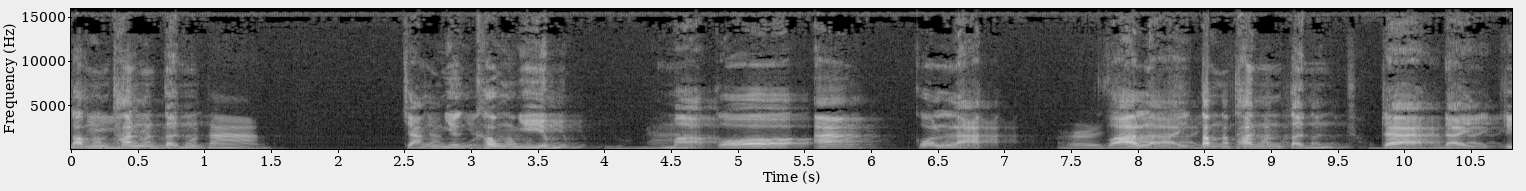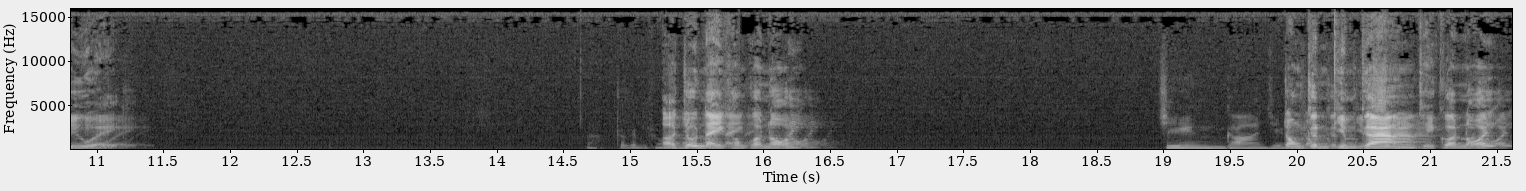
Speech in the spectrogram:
Tâm thanh tịnh chẳng những không nhiễm mà có an có lạc vả lại tâm thanh tịnh tràn đầy trí huệ. ở chỗ này không có nói. Trong kinh kim cang thì có nói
